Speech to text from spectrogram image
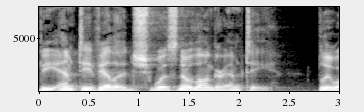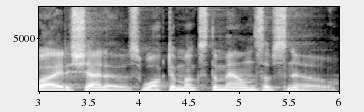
The empty village was no longer empty. Blue eyed shadows walked amongst the mounds of snow.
